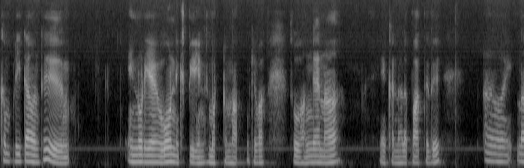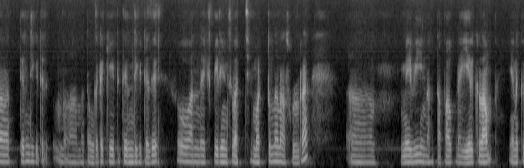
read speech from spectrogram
கம்ப்ளீட்டாக வந்து என்னுடைய ஓன் எக்ஸ்பீரியன்ஸ் மட்டும்தான் ஓகேவா ஸோ அங்கே நான் என் கண்ணால் பார்த்தது நான் தெரிஞ்சுக்கிட்டது. ம- கேட்டு தெரிஞ்சுக்கிட்டது. ஸோ அந்த எக்ஸ்பீரியன்ஸ் வச்சு மட்டும்தான் நான் சொல்கிறேன் மேபி நான் தப்பாக கூட இருக்கலாம். எனக்கு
